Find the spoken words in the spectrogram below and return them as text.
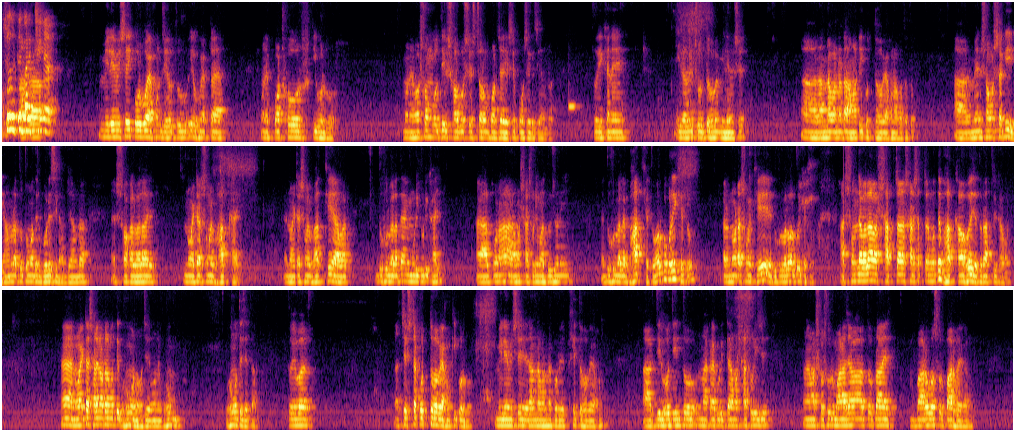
চলতে পারছি না। মিলেমিশেই করব এখন যেহেতু এরকম একটা মানে কঠোর কি বলব? মানে অসঙ্গতির সর্বশেষ চরম পর্যায়ে এসে পৌঁছে গেছি আমরা। তো এখানে এইভাবেই চলতে হবে মিলেমিশে। রান্না বান্নাটা আমাকেই করতে হবে এখন আপাতত। আর মেন সমস্যা কি, আমরা তো তোমাদের বলেছিলাম যে আমরা সকালবেলায় নয়টার সময় ভাত খাই। নয়টার সময় ভাত খেয়ে আবার দুপুরবেলাতে আমি মুড়ি টুড়ি খাই। আর আলপনা আর আমার শাশুড়ি মা দুজনেই দুপুরবেলায় ভাত খেত, অল্প করেই খেত। কারণ নটার সময় খেয়ে দুপুরবেলা অল্পই খেত। আর সন্ধ্যাবেলা আবার সাতটা, সাড়ে সাতটার মধ্যে ভাত খাওয়া হয়ে যেত রাত্রি খাবার। হ্যাঁ নয়টা, সাড়ে নটার মধ্যে ঘুমোনো, যে মানে ঘুম, ঘুমোতে যেতাম। তো এবার চেষ্টা করতে হবে এখন কি করব। মিলেমিশে রান্না বান্না করে খেতে হবে এখন। আর দীর্ঘদিন তো নাকড়াকুড়িতে আমার শাশুড়ি যে মানে আমার শ্বশুর মারা যাওয়া তো প্রায় বারো বছর পার হয়ে গেল।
